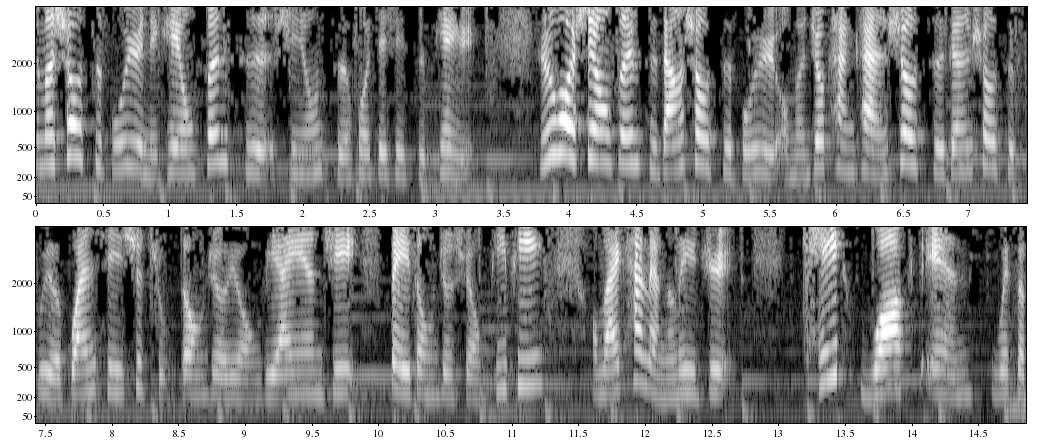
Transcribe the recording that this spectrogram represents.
那么受词补语，你可以用分词、形容词或介系词片语。如果是用分词当受词补语，我们就看看受词跟受词补语的关系是主动就用 V I N G，被动就是用 P P。我们来看两个例句：Kate walked in with a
